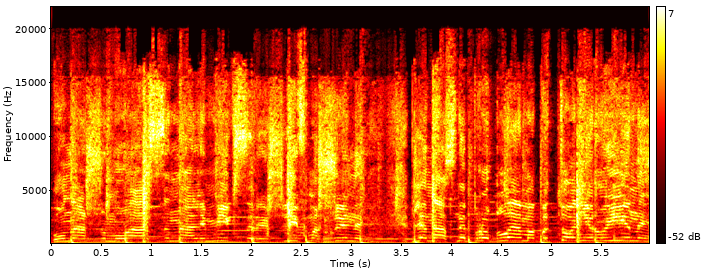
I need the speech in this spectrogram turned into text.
У нашому арсеналі. Міксери, шліф машини. Для нас не проблема, бетонні руїни.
